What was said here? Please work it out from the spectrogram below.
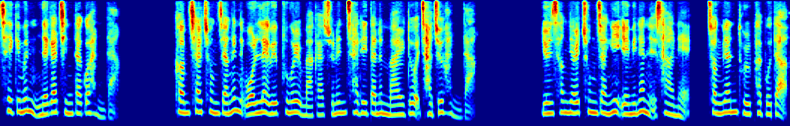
책임은 내가 진다고 한다. 검찰총장은 원래 외풍을 막아주는 자리다는 말도 자주 한다. 윤석열 총장이 예민한 사안에 정면 돌파보다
